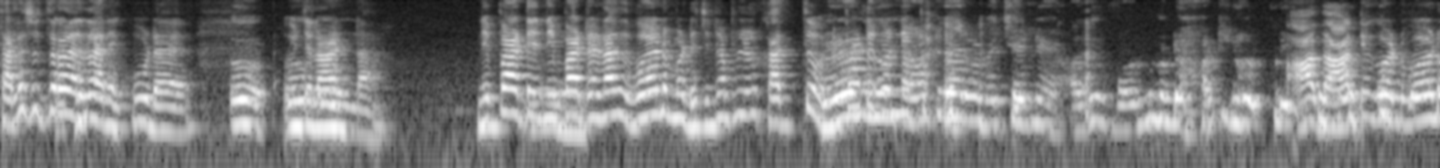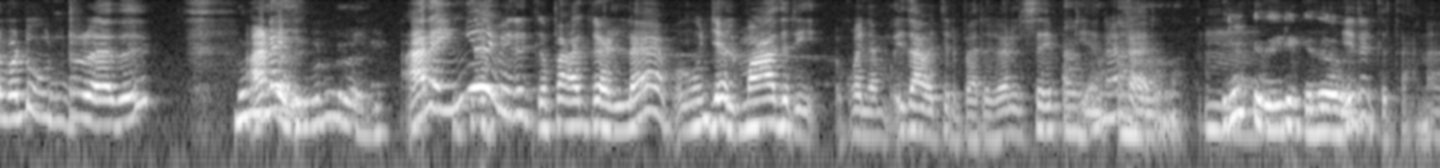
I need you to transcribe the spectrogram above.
தலை சுத்துறது தானே கூட? ஆடினா. நிப்பாட்டு நிப்பாட்டுனா அது வேணும் சின்ன பிள்ளைகள் கத்தும். நிப்பாட்டு அது ஒன்று ஆட்டினோம் அது ஆட்டி கொண்டு வேடு மட்டும் உண்டுறாது. ஆனா ஆனா இங்கேயும் இருக்கு பாக்கல்ல ஊஞ்சல் மாதிரி கொஞ்சம் இதா வச்சிருப்பாருகள். சேஃப்டியா நல்லா இருக்குதோ இருக்குதானே.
